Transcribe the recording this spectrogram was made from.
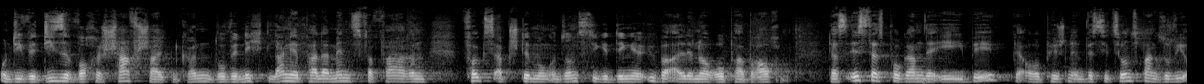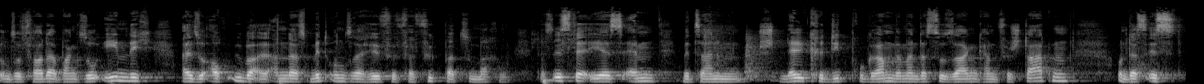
und die wir diese Woche scharf schalten können, wo wir nicht lange Parlamentsverfahren, Volksabstimmung und sonstige Dinge überall in Europa brauchen. Das ist das Programm der EIB, der Europäischen Investitionsbank, sowie unsere Förderbank, so ähnlich, also auch überall anders mit unserer Hilfe verfügbar zu machen. Das ist der ESM mit seinem Schnellkreditprogramm, wenn man das so sagen kann, für Staaten. Und das ist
